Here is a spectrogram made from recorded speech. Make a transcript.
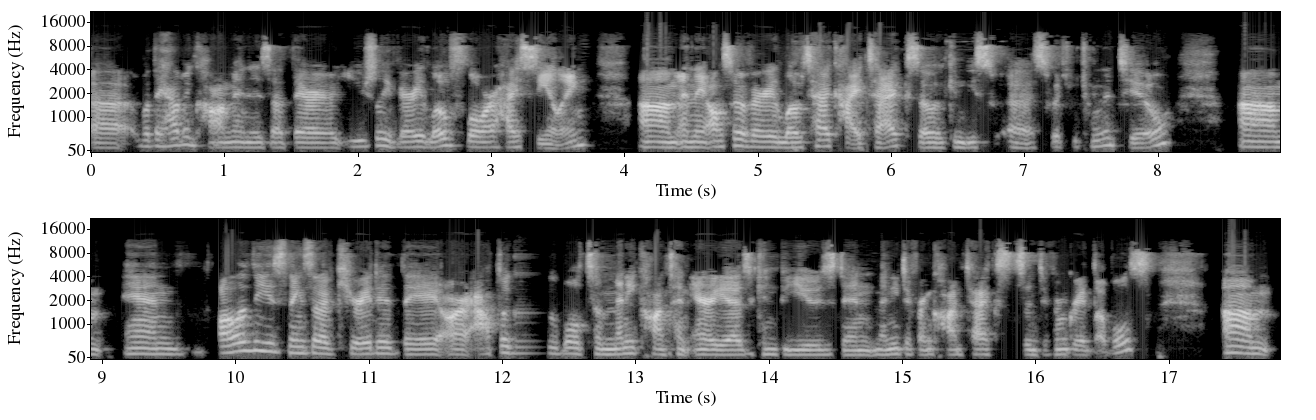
uh, what they have in common is that they're usually very low floor, high ceiling, um, and they also are very low tech, high tech. So it can be uh, switched between the two. Um, and all of these things that I've curated, they are applicable to many content areas, can be used in many different contexts and different grade levels. Um,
